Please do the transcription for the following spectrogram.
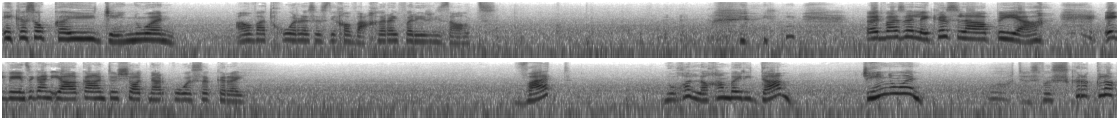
Ek is okay, genuine. Al wat goor is is die gewaggery vir die results. Dit was 'n lekker slaapie, ja. Ek wens ek kan elke aand 'n shot narkose kry. Wat? Nog 'n liggaam by die dam. Genuine. O, oh, dit is verskriklik.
